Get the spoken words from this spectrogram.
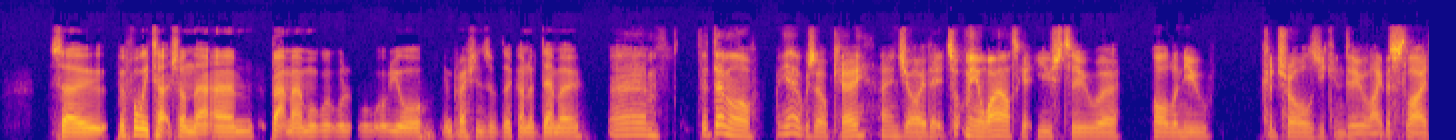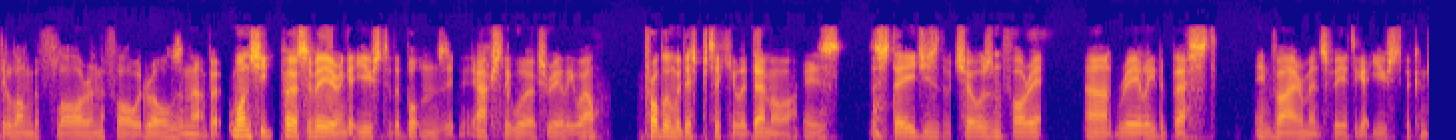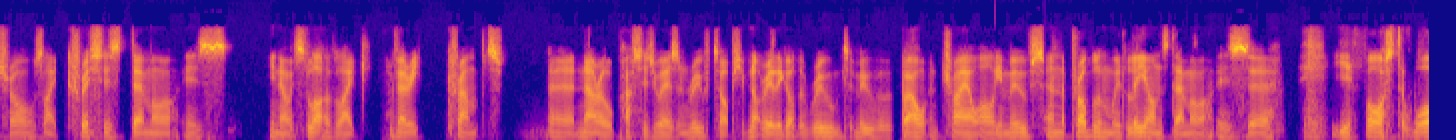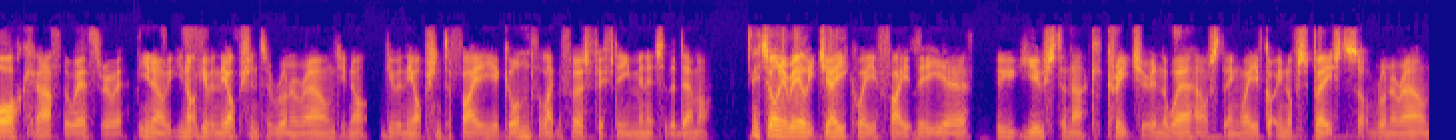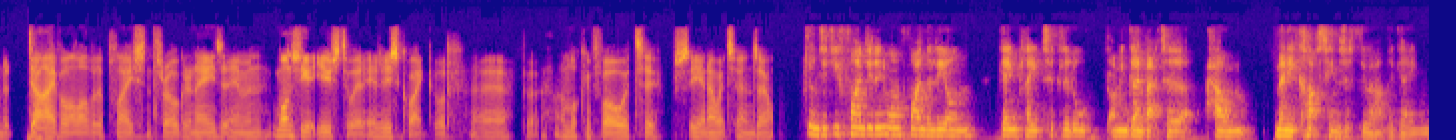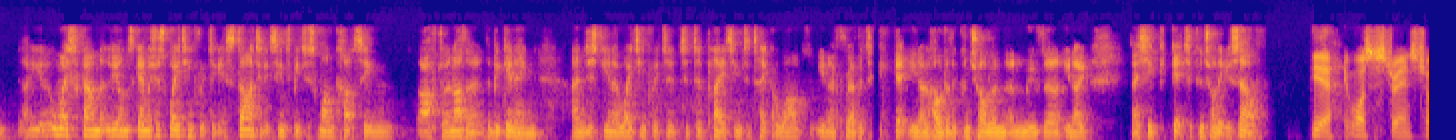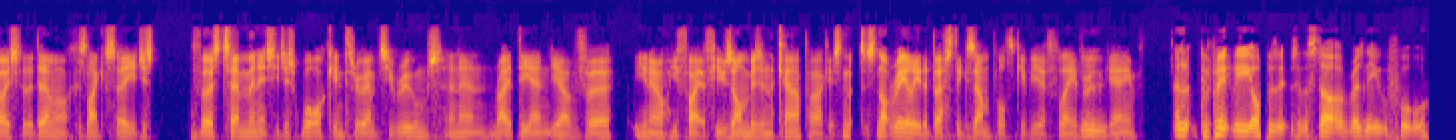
So before we touch on that, um, Batman, what, what, what were your impressions of the kind of demo? Um, the demo, yeah, it was okay. I enjoyed it. It took me a while to get used to uh, all the new controls you can do, like the slide along the floor and the forward rolls and that. But once you persevere and get used to the buttons, it, actually works really well. The problem with this particular demo is the stages they've chosen for it aren't really the best environments for you to get used to the controls. Like Chris's demo is, you know, it's a lot of like very cramped uh, narrow passageways and rooftops, you've not really got the room to move about and try out all your moves. And the problem with Leon's demo is uh, you're forced to walk half the way through it. You know, you're not given the option to run around. You're not given the option to fire your gun for like the first 15 minutes of the demo. It's only really Jake where you fight the uh, the Ustanak creature in the warehouse thing, where you've got enough space to sort of run around and dive all over the place and throw grenades at him. And once you get used to it, it is quite good. Uh, but I'm looking forward to seeing how it turns out. John, did you find did anyone find the Leon gameplay took a little? I mean, going back to how many cutscenes throughout the game, I almost found that Leon's game was just waiting for it to get started. It seemed to be just one cutscene after another at the beginning, and just you know waiting for it to, to, to play. It seemed to take a while, you know, forever to get you know hold of the controller and, and move the you know actually get to control it yourself. Yeah, it was a strange choice for the demo because, like I say, you just first ten minutes you're just walking through empty rooms, and then right at the end you have, uh, you know, you fight a few zombies in the car park. It's not, it's not really the best example to give you a flavour of the Mm. game. And look, completely opposite to the start of Resident Evil 4.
